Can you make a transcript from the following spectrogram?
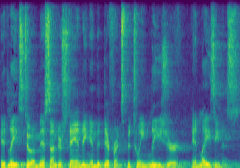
It leads to a misunderstanding in the difference between leisure and laziness.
